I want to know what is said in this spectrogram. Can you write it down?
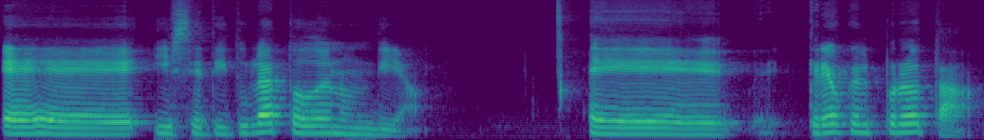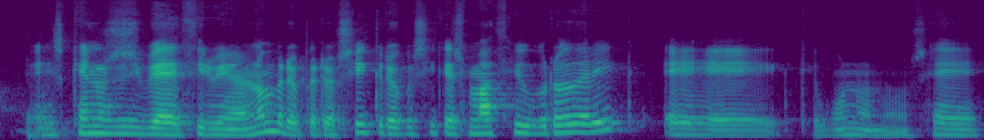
eh, y se titula Todo en un día. Eh, creo que el prota, es que no sé si voy a decir bien el nombre, pero sí, creo que sí que es Matthew Broderick, eh, que bueno, no sé.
